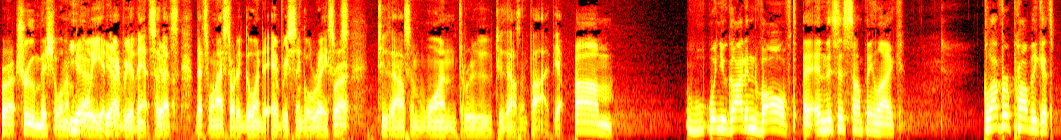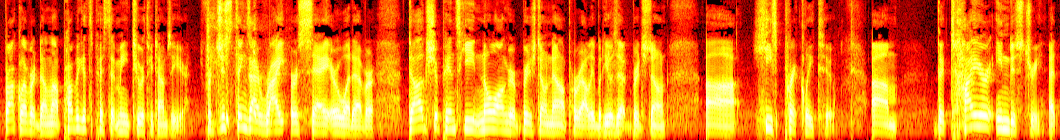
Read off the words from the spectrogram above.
Right. A true Michelin Yeah, employee at yeah, every event, so yeah. that's that's when I started going to every single race. Was Right. 2001 through 2005. Yep. when you got involved, and this is something like Glover probably gets Broc Glover at Dunlop probably gets pissed at me two or three times a year for just things I write or say or whatever. Doug Shapinski, no longer at Bridgestone now at Pirelli, but he was at Bridgestone. Uh, he's prickly too. Um, the tire industry at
